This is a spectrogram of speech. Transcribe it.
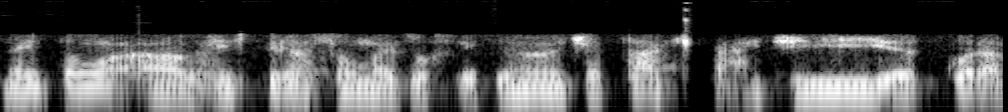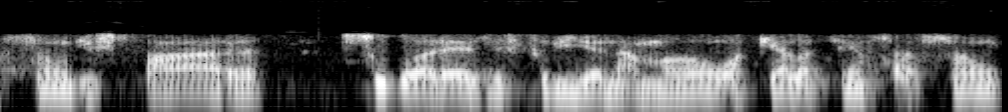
Né? Então, a respiração mais ofegante, ataque cardíaco, coração dispara, sudorese fria na mão, aquela sensação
